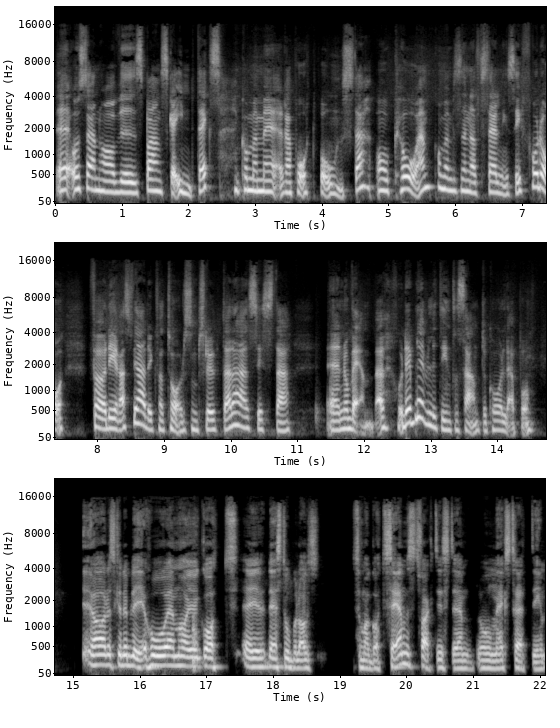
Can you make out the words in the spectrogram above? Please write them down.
Eh, och sen har vi spanska Intex, kommer med rapport på onsdag och H&M kommer med sina försäljningssiffror då för deras fjärde kvartal som slutade här sista eh, november. Och det blev lite intressant att kolla på. Ja, det ska det bli. H&M har ju gått, är det storbolag som har gått sämst faktiskt, eh, OMX30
